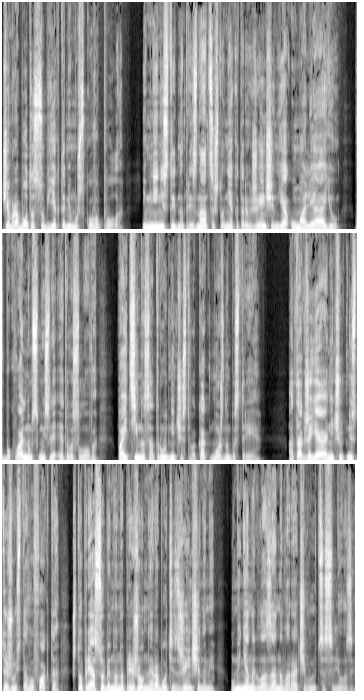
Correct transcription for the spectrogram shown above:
чем работа с субъектами мужского пола. И мне не стыдно признаться, что некоторых женщин я умоляю, в буквальном смысле этого слова, пойти на сотрудничество как можно быстрее. А также я ничуть не стыжусь того факта, что при особенно напряженной работе с женщинами у меня на глаза наворачиваются слезы.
